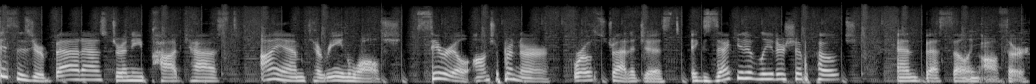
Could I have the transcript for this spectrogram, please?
This is your Badass Journey podcast. I am Kareen Walsh, serial entrepreneur, growth strategist, executive leadership coach, and best-selling author.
